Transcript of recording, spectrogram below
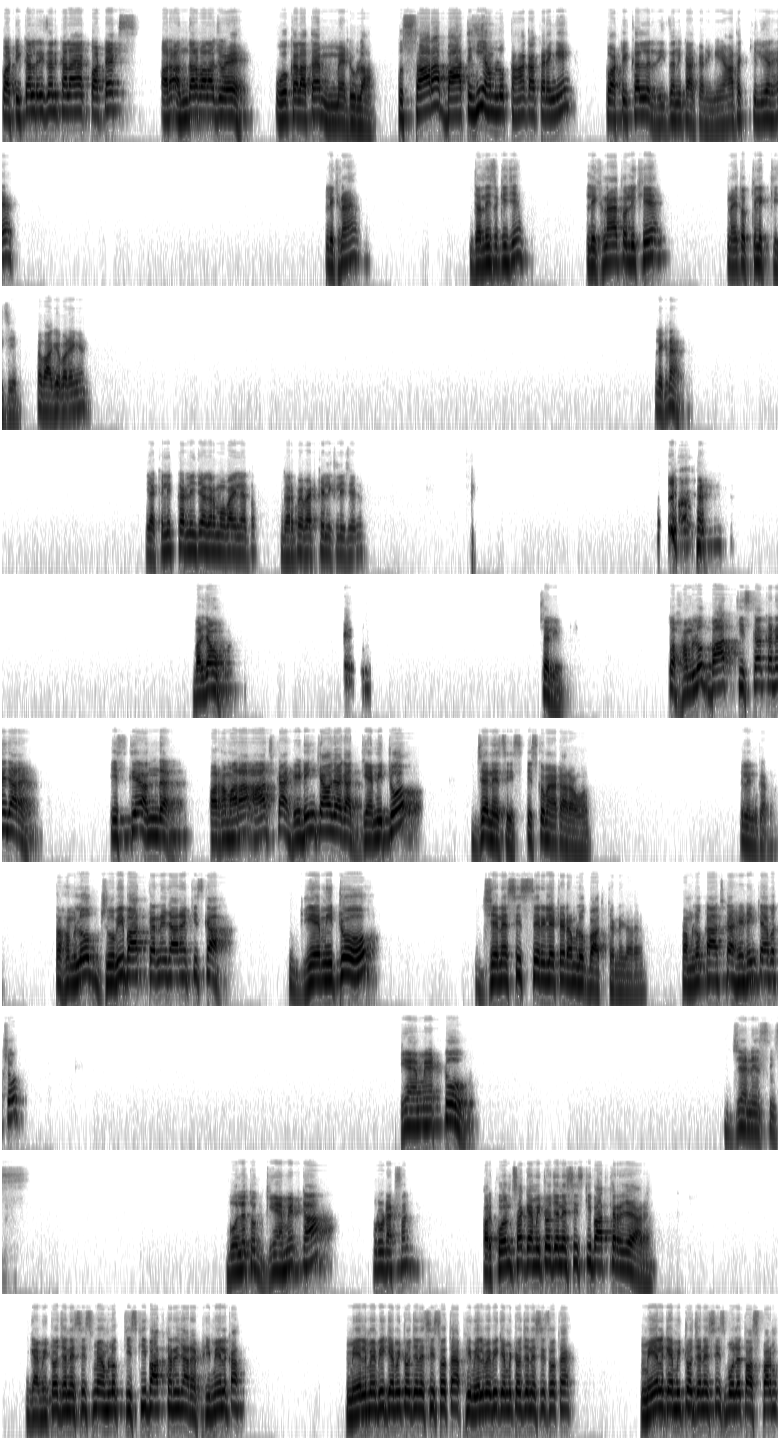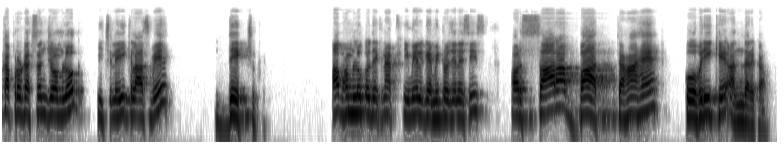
कॉटिकल रीजन कहलाया कॉटेक्स और अंदर वाला जो है, वो कहलाता है मेडुला तो सारा बात ही हम लोग कहाँ का करेंगे? कॉटिकल रीजन का करेंगे। यहाँ तक क्लियर है? लिखना है? जल्दी से कीजिए। लिखना है तो लिखिए, नहीं तो क्लिक कीजिए, तब आगे बढ़ेंगे। लिखना है? या क्लिक कर लीजिए अगर मोबाइल है तो घर पे बैठ के लिख लीजिएगा बढ़ जाऊँ? चलिए। तो हम लोग बात किसका करने जा रहे हैं? इसके अंदर। और हमारा आज का हेडिंग क्या हो जाएगा? गेमिटो जेनेसिस इसको मैं हटा रहा हूँ क्लीन कर। तो हम लोग जो भी बात करने जा रहे हैं किसका? गेमिटो जेनेसिस से रिलेटेड हम लोग बात करने जा रहे हैं। तो हम लोग का आज का हेडिंग क्या है बच्चों? गैमेटो जेनेसिस बोले तो गैमेट का प्रोडक्शन और कौन सा गैमिटोजेनेसिस की बात करने जा रहे हैं? गैमिटोजेनेसिस में हम लोग किसकी बात करने जा रहे हैं? फीमेल का। मेल में भी गैमिटोजेनेसिस होता है फीमेल में भी गैमिटोजेनेसिस होता है। मेल गैमिटोजेनेसिस बोले तो स्पर्म का प्रोडक्शन जो हम लोग पिछले ही क्लास में देख चुके अब हम लोग को देखना है फीमेल गैमिटोजेनेसिस और सारा बात कहाँ है? ओवरी के अंदर का।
